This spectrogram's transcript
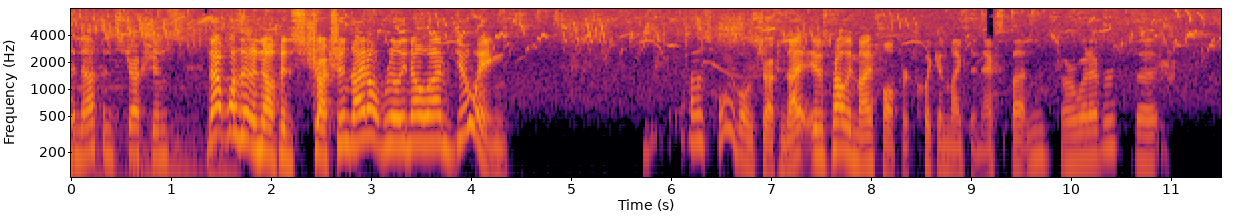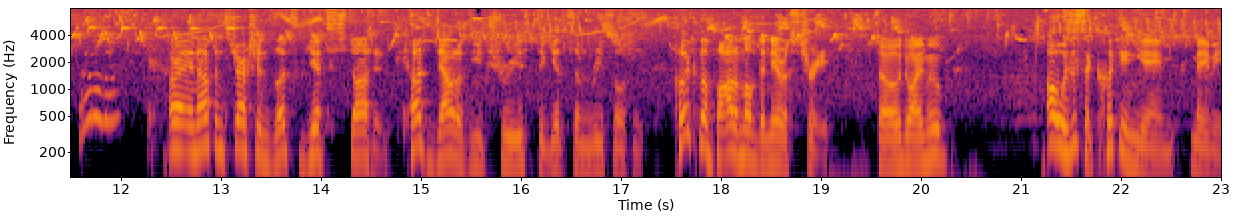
Enough instructions. That wasn't enough instructions. I don't really know what I'm doing. Was horrible instructions. I, it was probably my fault for clicking like the next button or whatever, but I don't know. Alright, enough instructions. Let's get started. Cut down a few trees to get some resources. Click the bottom of the nearest tree. So, do I move? Oh, is this a clicking game? Maybe.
